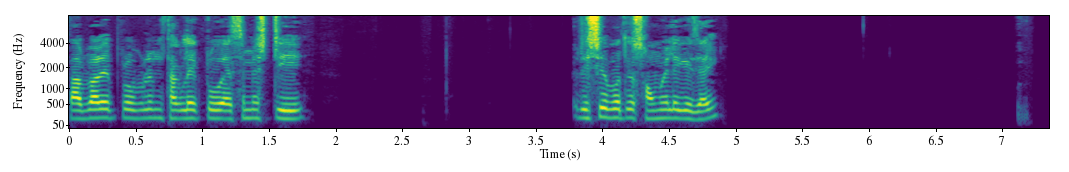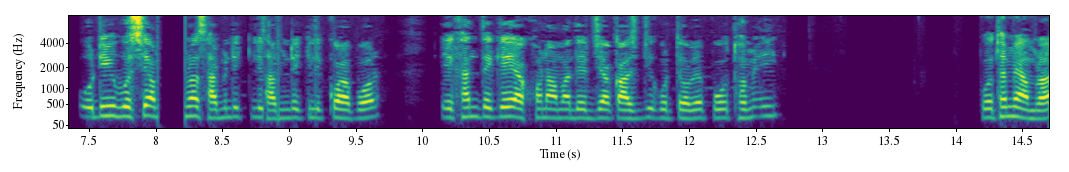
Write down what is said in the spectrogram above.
সার্ভারে প্রবলেম থাকলে একটু এস এম এসটি রিসিভ হতে সময় লেগে যায়। ওটিপি বসে আমরা সাবমিটে ক্লিক সাবমিটে ক্লিক করার পর এখান থেকে এখন আমাদের যা কাজটি করতে হবে, প্রথমেই, প্রথমে আমরা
